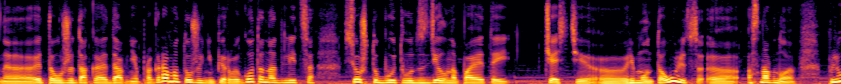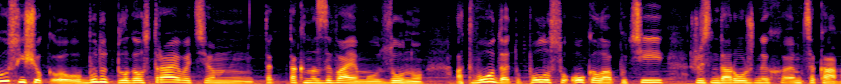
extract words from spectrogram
Э, это уже такая давняя программа, тоже не первый год она длится. Все, что будет вот сделано по этой части э, ремонта улиц э, основное. Плюс еще э, будут благоустраивать э, так, так называемую зону отвода, эту полосу около путей железнодорожных МЦК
